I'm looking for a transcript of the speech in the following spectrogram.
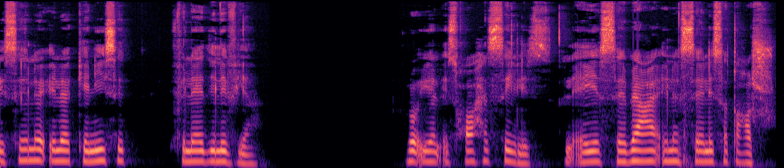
رسالة إلى كنيسة فيلادلفيا رؤيا الإصحاح الثالث الآية السابعة إلى الثالثة عشر.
